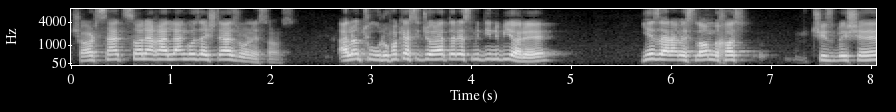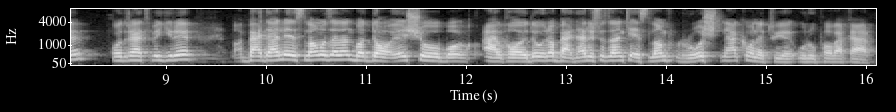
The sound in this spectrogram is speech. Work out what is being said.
400 سال اقلا گذشته از رنسانس. الان تو اروپا کسی جرأت داره اسم دینو بیاره؟ یه ذرم اسلام می‌خواست چیز بشه قدرت بگیره. بدل اسلام رو زدن با داعش و با القاعده و اینا بدلش رو زدن که اسلام رشد نکنه توی اروپا و غرب.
